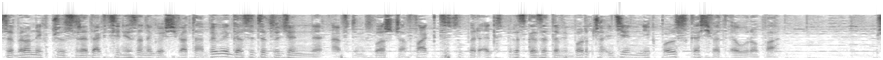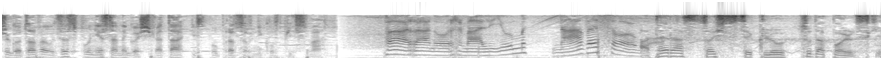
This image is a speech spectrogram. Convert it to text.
zebranych przez redakcję Nieznanego Świata były gazety codzienne, a w tym zwłaszcza Fakt, Super Express, Gazeta Wyborcza i Dziennik Polska, Świat, Europa. Przygotował zespół Nieznanego Świata i współpracowników pisma. Paranormalium na wesoło. A teraz coś z cyklu Cuda Polskie.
